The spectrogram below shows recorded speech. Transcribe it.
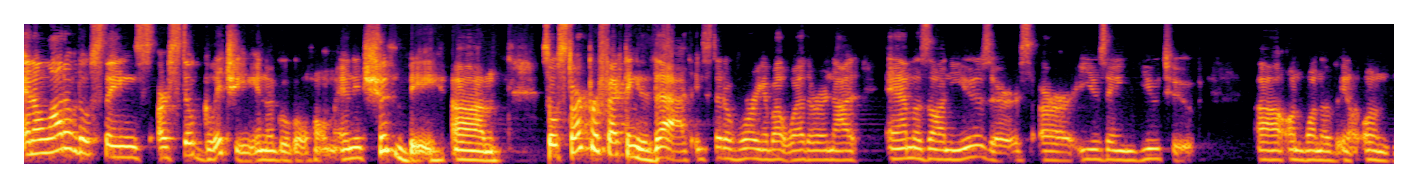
And a lot of those things are still glitchy in a Google Home, and it shouldn't be. Um, so start perfecting that instead of worrying about whether or not Amazon users are using YouTube uh, on one of you know on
